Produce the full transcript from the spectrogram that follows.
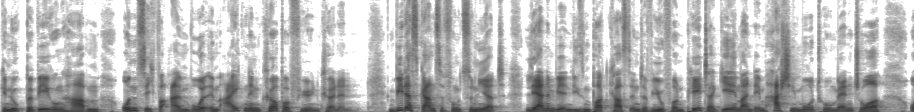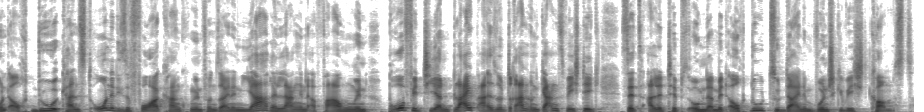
genug Bewegung haben und sich vor allem wohl im eigenen Körper fühlen können. Wie das Ganze funktioniert, lernen wir in diesem Podcast-Interview von Peter Gehlmann, dem Hashimoto-Mentor. Und auch du kannst ohne diese Vorerkrankungen von seinen jahrelangen Erfahrungen profitieren. Bleib also dran und ganz wichtig, setz alle Tipps um, damit auch du zu deinem Wunschgewicht kommst.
